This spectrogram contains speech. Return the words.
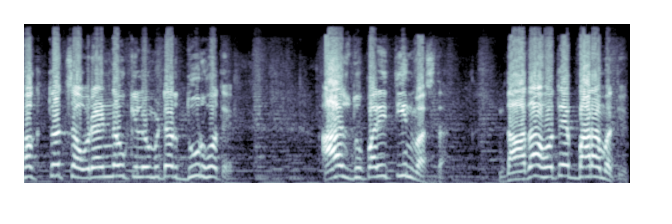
फक्त चौऱ्याण्णव किलोमीटर दूर होते. आज दुपारी तीन वाजता. दादा होते बारामतीत.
